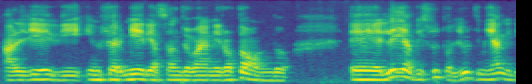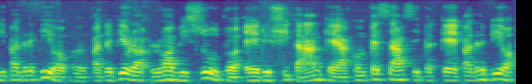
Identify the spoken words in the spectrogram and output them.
allievi infermieri a San Giovanni Rotondo. E lei ha vissuto gli ultimi anni di Padre Pio, eh, Padre Pio lo, lo ha vissuto, è riuscita anche a confessarsi perché Padre Pio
